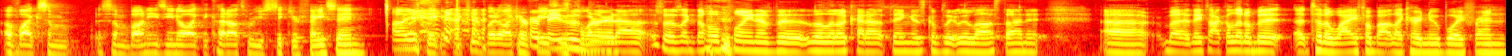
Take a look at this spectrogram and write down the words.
of like some some bunnies. You know, like the cutouts where you stick your face in. Oh like, yeah, Take a picture, but like her, face, is blurred. out. So it's like the whole point of the the little cutout thing is completely lost on it. Uh, but they talk a little bit uh, to the wife about like her new boyfriend,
